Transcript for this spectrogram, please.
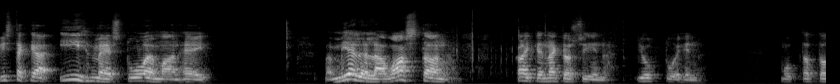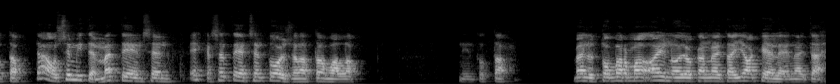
pistäkää ihmeessä tulemaan, hei. Mä mielellään vastaan kaiken näköisiin juttuihin. Mutta tota, tää on se, miten mä teen sen. Ehkä sä teet sen toisella tavalla. Niin tota, mä nyt on varmaan ainoa, joka näitä jakelee näitä,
